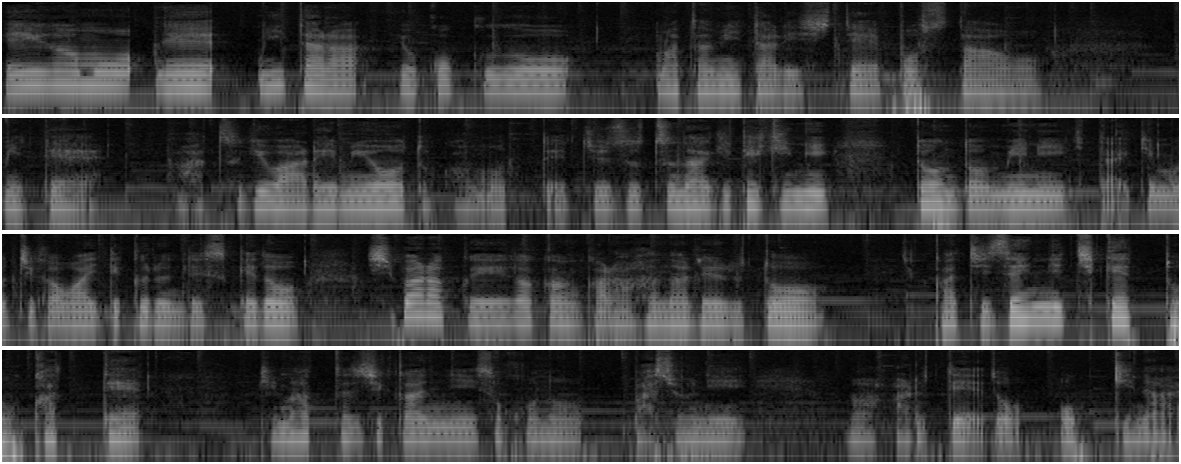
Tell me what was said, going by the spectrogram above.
映画もね見たら予告をまた見たりしてポスターを見てあ次はあれ見ようとか思って数珠つなぎ的にどんどん見に行きたい気持ちが湧いてくるんですけどしばらく映画館から離れると事前にチケットを買って決まった時間にそこの場所にまあ、ある程度大きな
